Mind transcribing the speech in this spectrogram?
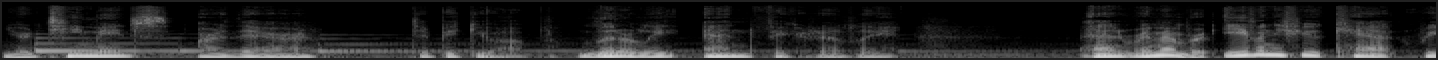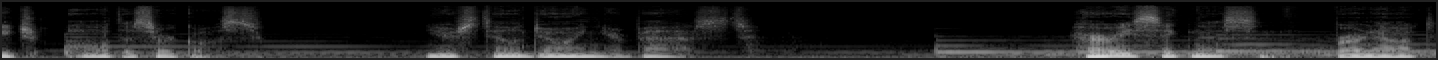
Your teammates are there to pick you up, literally and figuratively. And remember, even if you can't reach all the circles, you're still doing your best. Hurry sickness and burnout,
